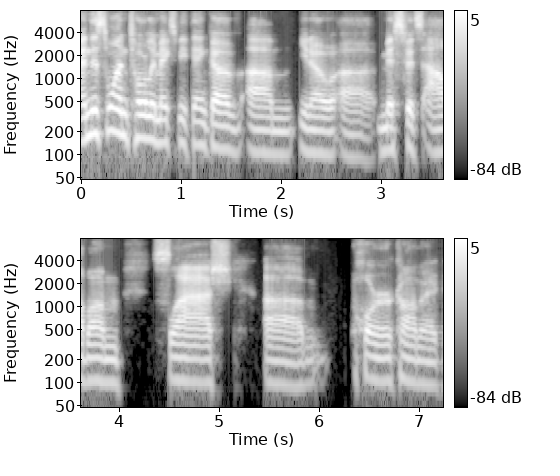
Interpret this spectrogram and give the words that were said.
and this one totally makes me think of um, you know uh, Misfits album slash um, horror comic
